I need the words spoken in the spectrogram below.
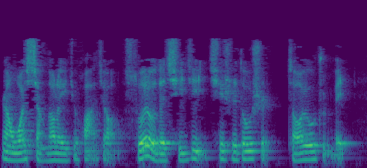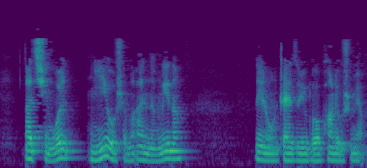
让我想到了一句话，叫所有的奇迹其实都是早有准备。那请问你有什么按能力呢？内容摘自于罗胖六十秒。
